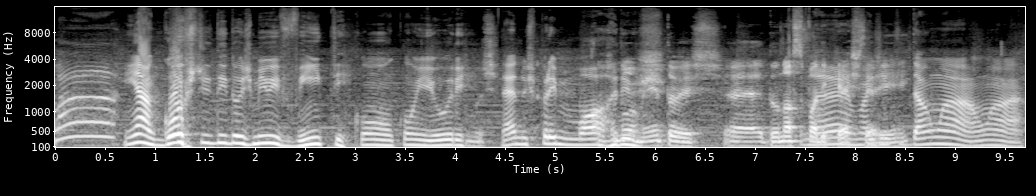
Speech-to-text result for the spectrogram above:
lá em agosto de 2020 com, com o Yuri, Nos- né? Nos Nos primórdios. momentos é, do nosso podcast né, mas a aí. gente dá uma, uma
